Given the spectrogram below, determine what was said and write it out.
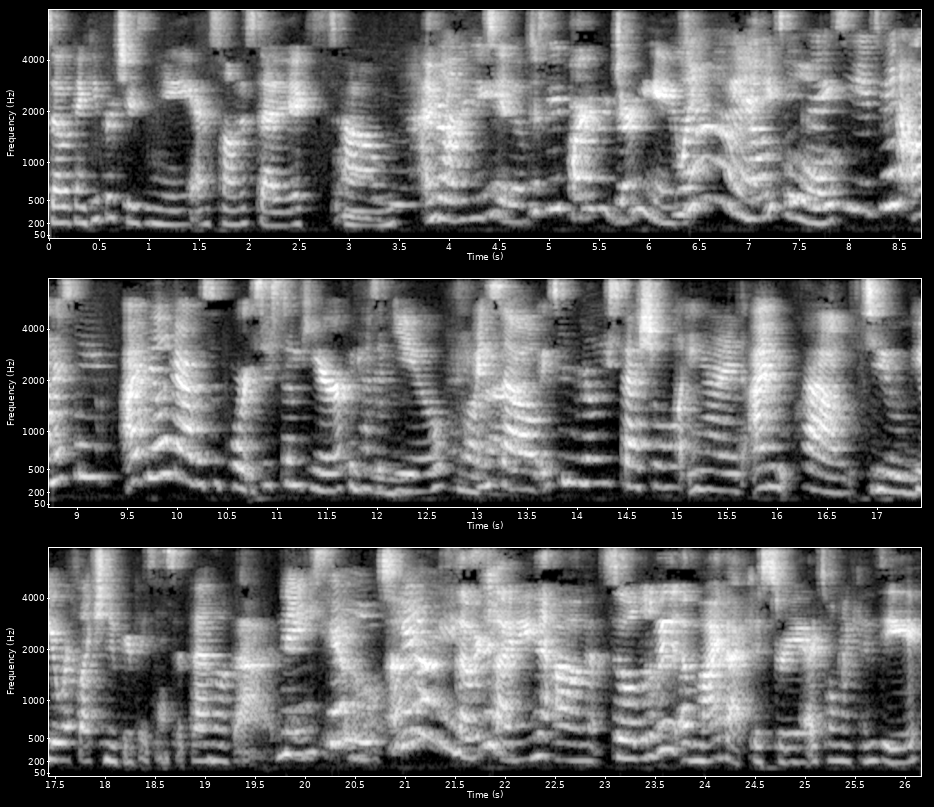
so, thank you for choosing me and Sloan Aesthetics. Um, I'm really you too. just be part of your journey. Like, yeah, it's been crazy. It's been honestly, I feel like I have a support system here because of Mhm. you. Love And that. so it's been really special, and I'm proud to be a reflection of your business with I them. love that. Thank you. Oh, Yes. So exciting. Um, so a little bit of my back history. I told Mackenzie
